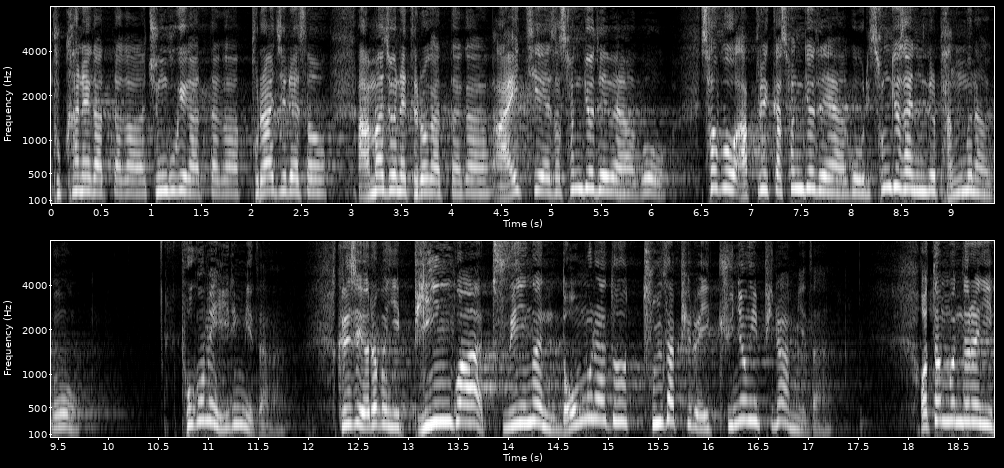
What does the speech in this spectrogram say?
북한에 갔다가 중국에 갔다가 브라질에서 아마존에 들어갔다가 IT에서 선교대회하고 서부 아프리카 선교대회하고 우리 선교사님들 방문하고 복음의 일입니다. 그래서 여러분 이 being과 doing은 너무나도 둘 다 필요해요. 이 균형이 필요합니다. 어떤 분들은 이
